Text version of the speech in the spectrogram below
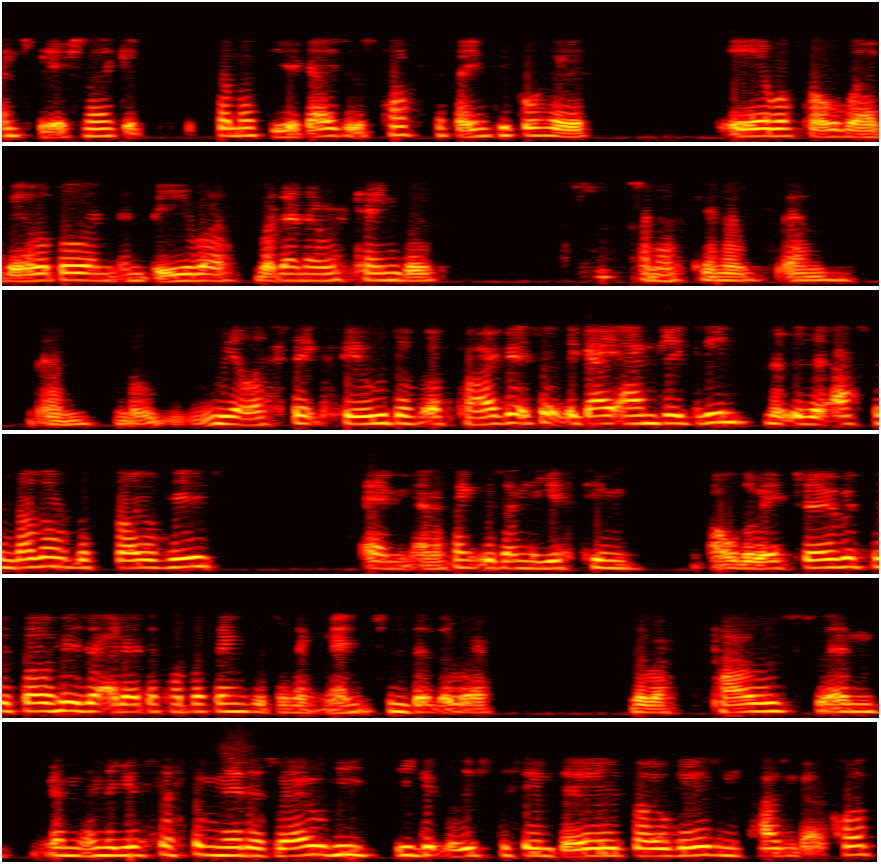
inspiration, like it's similar to you guys. It was tough to find people who A were probably available and, and B were, were in our kind of in our kind of um, um, realistic field of, of targets. Like the guy Andre Green that was at Aston Villa with Doyle Hayes, um, and I think was in the youth team all the way through with, with Doyle Hayes. I read a couple of things which I think mentioned that there were there were pals um, in, in the youth system there as well. He he got released the same day as Doyle Hayes and hasn't got a club.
